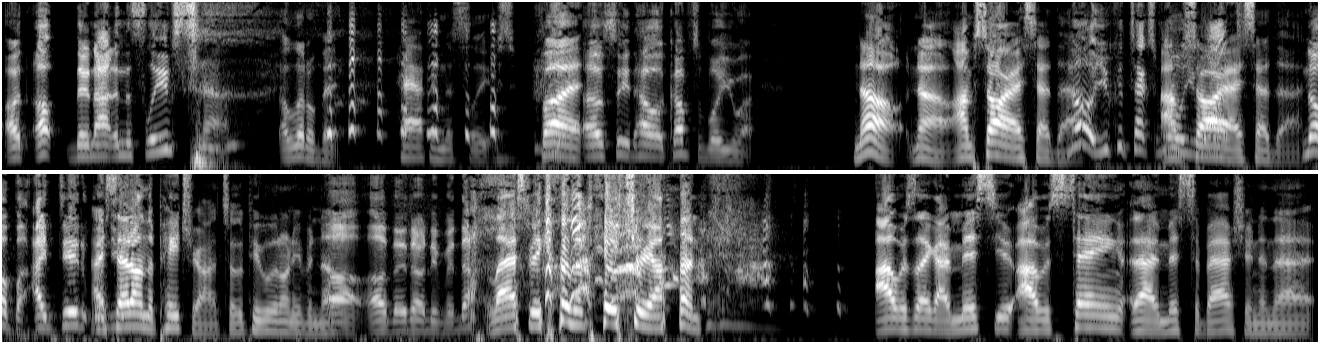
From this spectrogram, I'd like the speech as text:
Are, oh, they're not in the sleeves. No, a little bit, half in the sleeves. But I was seeing how uncomfortable you are. no, no. I'm sorry I said that. No, you can text me. I'm sorry want. I said that. No, but I did. I you, said on the Patreon, so the people don't even know. Oh, oh, they don't even know. Last week on the Patreon, I was like, I miss you. I was saying that I miss Sebastian, and that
